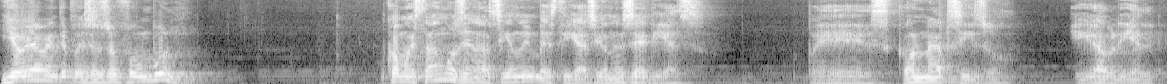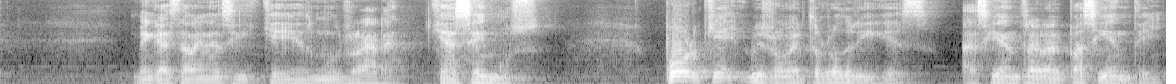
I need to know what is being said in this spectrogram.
Y obviamente pues eso fue un boom. Como estábamos haciendo investigaciones serias, pues con Narciso, y Gabriel, venga, esta vaina así que es muy rara. ¿Qué hacemos? Porque Luis Roberto Rodríguez hacía entrar al paciente,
